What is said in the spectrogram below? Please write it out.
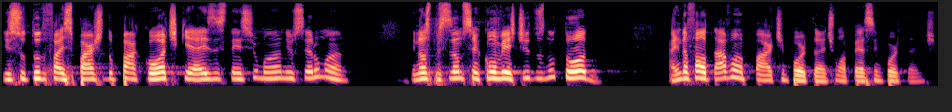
Isso tudo faz parte do pacote que é a existência humana e o ser humano. E nós precisamos ser convertidos no todo. Ainda faltava uma parte importante, uma peça importante.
